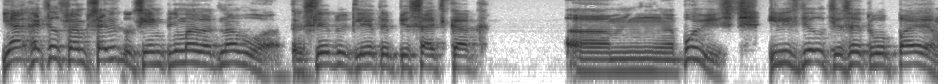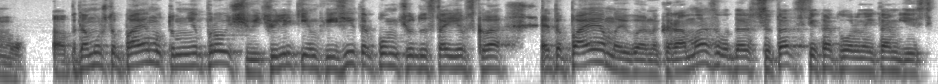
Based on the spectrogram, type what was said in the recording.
Я хотел с вами посоветоваться, я не понимаю одного. Следует ли это писать как э, повесть или сделать из этого поэму? А, потому что поэму-то мне проще, ведь «Великий инквизитор», помните, у Достоевского, это поэма Ивана Карамазова, даже цитаты стихотворные там есть.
